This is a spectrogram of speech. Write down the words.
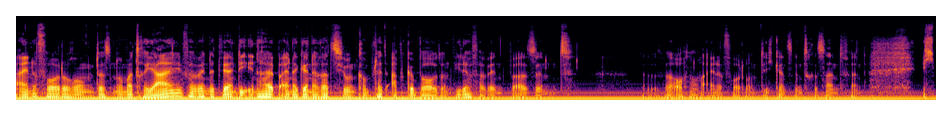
eine Forderung, dass nur Materialien verwendet werden, die innerhalb einer Generation komplett abgebaut und wiederverwendbar sind. Das war auch noch eine Forderung, die ich ganz interessant fand. Ich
